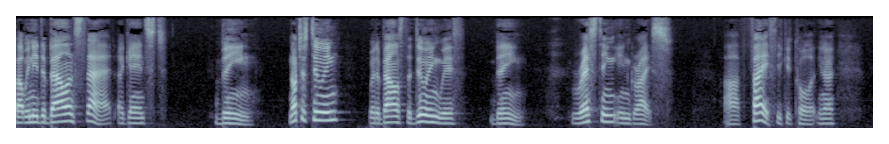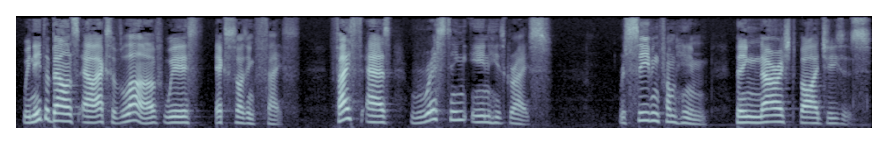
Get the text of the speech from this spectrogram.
But we need to balance that against being. Not just doing, we're to balance the doing with being. Resting in grace. Uh, faith, you could call it. You know, we need to balance our acts of love with exercising faith. Faith as resting in His grace, receiving from Him, being nourished by Jesus.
